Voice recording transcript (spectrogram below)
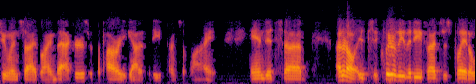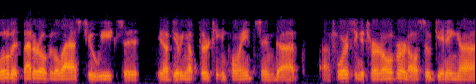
two inside linebackers with the power you got at the defensive line. And it's, uh, I don't know, it's clearly the defense has played a little bit better over the last two weeks, uh, you know, giving up 13 points and uh, uh, forcing a turnover and also getting uh,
